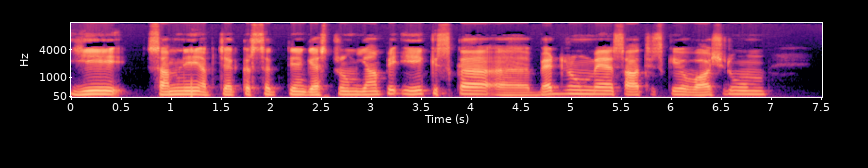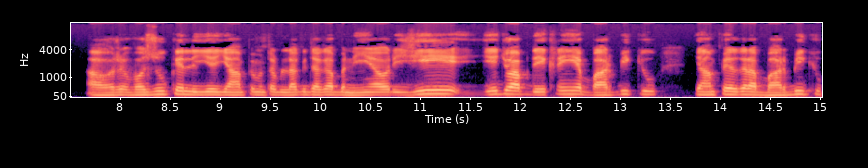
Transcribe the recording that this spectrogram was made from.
ये सामने आप चेक कर सकते हैं गेस्ट रूम यहाँ पे एक इसका बेडरूम है, साथ इसके वॉशरूम और वज़ू के लिए यहाँ पे मतलब अलग जगह बनी है। और ये ये जो आप देख रहे हैं, ये बारबेक्यू यहाँ पे अगर आप बारबेक्यू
